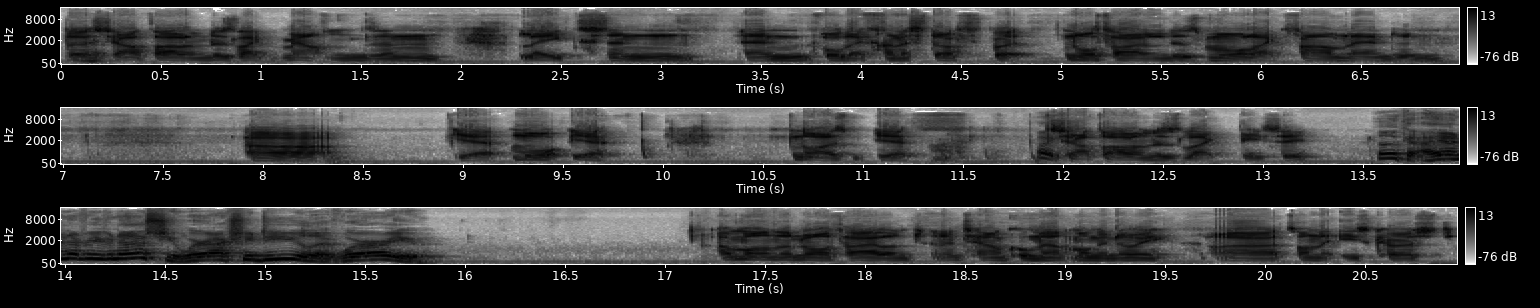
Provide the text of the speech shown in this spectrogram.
The South Island is like mountains and lakes and and all that kind of stuff, but North Island is more like farmland and uh, yeah, more yeah, not as yeah. South Island is like BC. Okay, I, I never even asked you. Where actually do you live? Where are you? I'm on the North Island in a town called Mount Maunganui. Uh, it's on the east coast,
